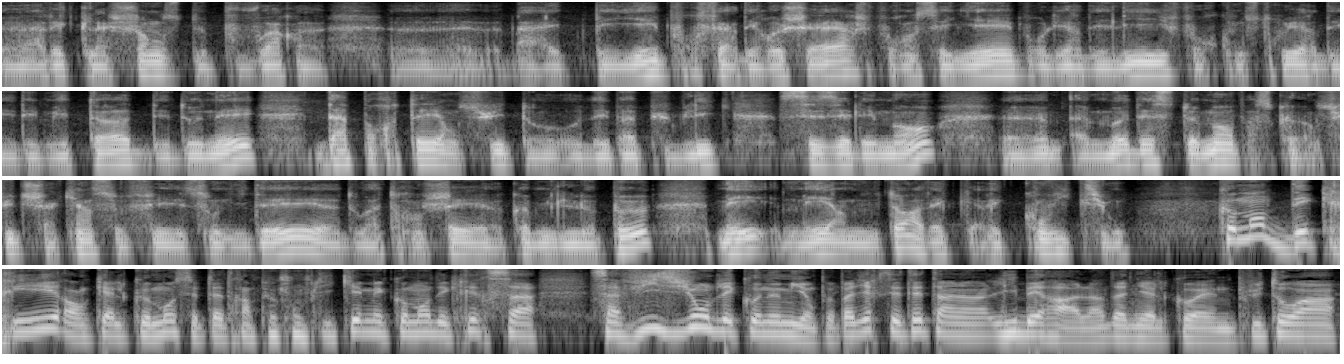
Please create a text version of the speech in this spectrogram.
euh, avec la chance de pouvoir bah, être payé pour faire des recherches, pour enseigner, pour lire des livres, pour construire des, des méthodes, des données, d'apporter ensuite au, au, débat public ces éléments, modestement, parce qu'ensuite chacun se fait son idée, doit trancher comme il le peut, mais, mais en même temps avec, avec conviction. Comment décrire, en quelques mots, c'est peut-être un peu compliqué, mais comment décrire sa, sa vision de l'économie? On peut pas dire que c'était un libéral, hein, Daniel Cohen, plutôt un,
